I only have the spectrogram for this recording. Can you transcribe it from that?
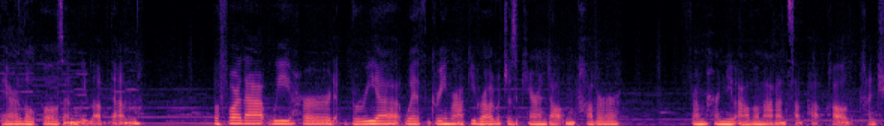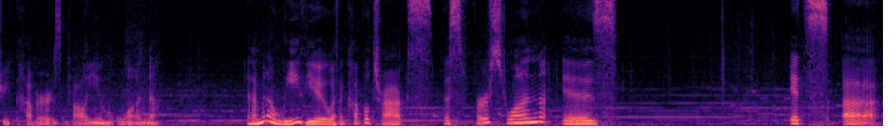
They are locals and we love them. Before that, we heard Bria with Green Rocky Road, which is a Karen Dalton cover from her new album out on Sub Pop called Country Covers Volume 1. And I'm going to leave you with a couple tracks. This first one is it's uh,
